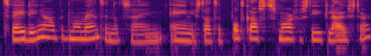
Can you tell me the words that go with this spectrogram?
twee dingen op het moment. En dat zijn, één is dat de podcasts morgens die ik luister.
